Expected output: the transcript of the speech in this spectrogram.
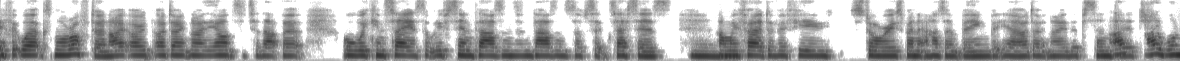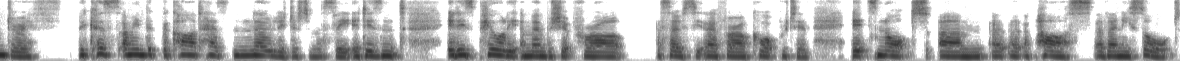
if it works more often. I, I, I don't know the answer to that, but all we can say is that we've seen thousands and thousands of successes, mm. and we've heard of a few stories when it hasn't been. But yeah, I don't know the percentage. I, I wonder if because I mean the, the card has no legitimacy. It isn't. It is purely a membership for our associate uh, for our cooperative. It's not um, a, a pass of any sort.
